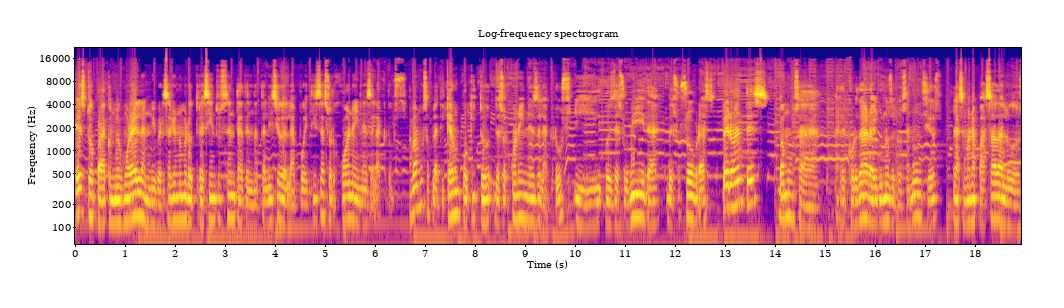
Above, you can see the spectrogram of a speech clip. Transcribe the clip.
Esto para conmemorar el aniversario número 360 del natalicio de la poetisa Sor Juana Inés de la Cruz. Vamos a platicar un poquito de Sor Juana Inés de la Cruz y pues de su vida, de sus obras, pero antes vamos a recordar algunos de los anuncios. La semana pasada los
